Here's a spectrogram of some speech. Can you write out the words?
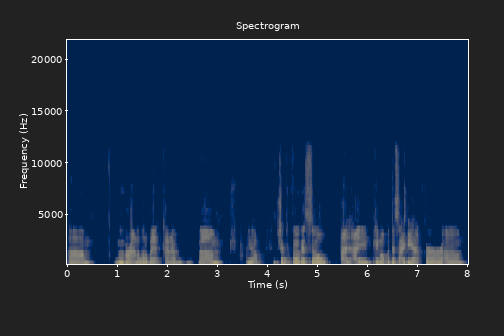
um, move around a little bit, kind of um, you know shift the focus. So I, I, came up with this idea for um,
